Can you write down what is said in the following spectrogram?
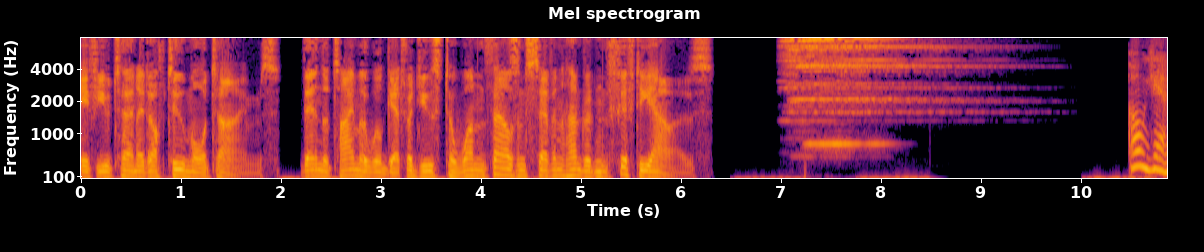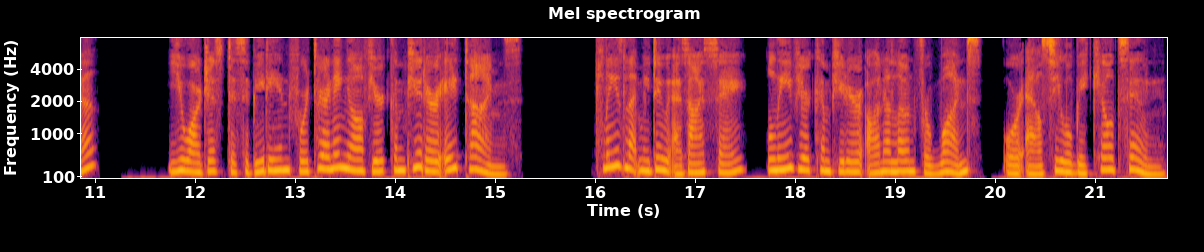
if you turn it off two more times, then the timer will get reduced to 1750 hours. Oh yeah? You are just disobedient for turning off your computer eight times. Please let me do as I say, leave your computer on alone for once, or else you will be killed soon.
